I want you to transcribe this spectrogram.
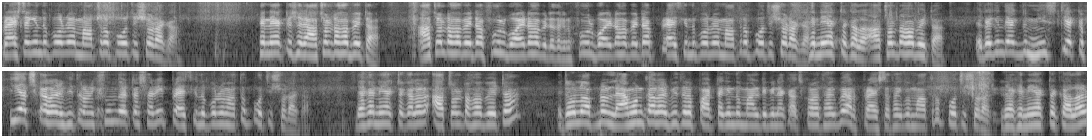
প্রাইসটা কিন্তু পড়বে মাত্র পঁচিশশো টাকা। এখানে একটা শাড়ি, আঁচলটা হবে এটা। আঁচলটা হবে এটা ফুল বয়টা হবে এটা দেখেন। ফুল বয়টা হবে এটা প্রাইস কিন্তু পড়বে মাত্র পঁচিশশো টাকা। এখানে একটা কালার আঁচলটা হবে এটা। এটা কিন্তু একদম মিষ্টি একটা পিঁয়াজ কালারের ভিতরে, অনেক সুন্দর একটা শাড়ি প্রাইস কিন্তু পড়বে মাত্র পঁচিশশো টাকা। দেখেন এই একটা কালার আঁচলটা হবে এটা। এটা হলো আপনার লেমন কালার ভিতরে পাটটা কিন্তু মাল্টিপিনা কাজ করা থাকবে, আর প্রাইসটা থাকবে মাত্র পঁচিশশো টাকা। দেখেন এই একটা কালার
